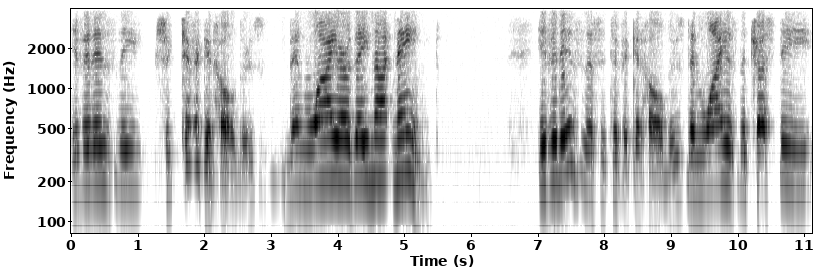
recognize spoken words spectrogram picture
If it is the certificate holders, then why are they not named? If it is the certificate holders, then why is the trustee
